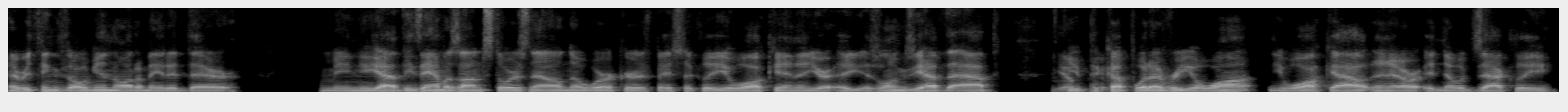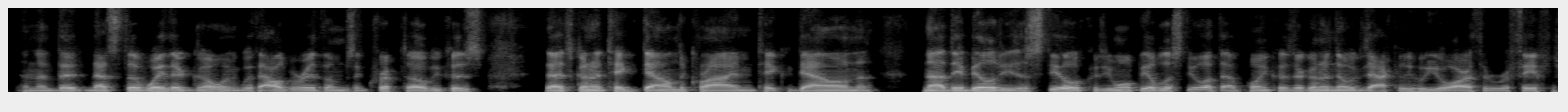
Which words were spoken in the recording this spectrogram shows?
everything's all getting automated there. I mean, you have these Amazon stores now, no workers. Basically, you walk in and you're as long as you have the app, yep. you pick up whatever you want. You walk out and it, know exactly. And then that's the way they're going with algorithms and crypto because that's going to take down the crime, take down not the ability to steal because you won't be able to steal at that point because they're going to know exactly who you are through facial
